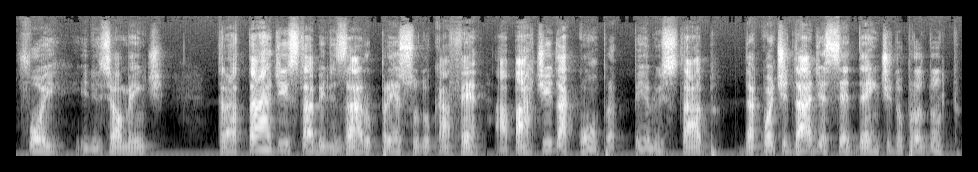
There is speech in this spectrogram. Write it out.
foi, inicialmente, tratar de estabilizar o preço do café a partir da compra pelo Estado da quantidade excedente do produto,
